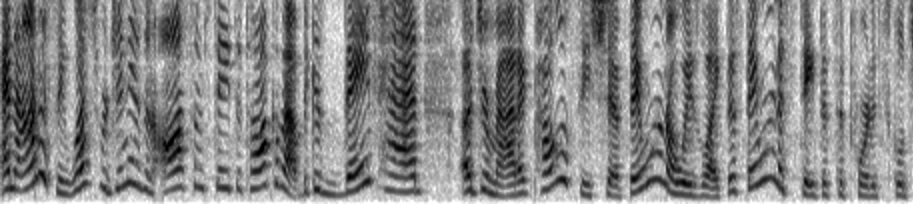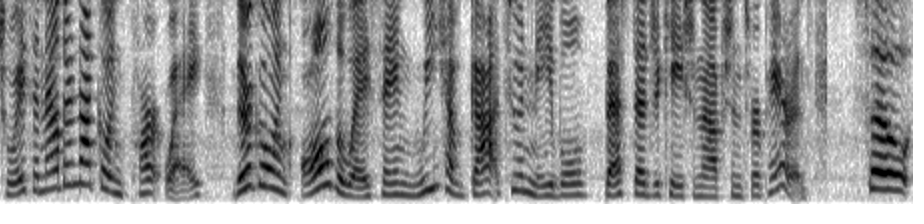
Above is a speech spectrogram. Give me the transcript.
And honestly, West Virginia is an awesome state to talk about because they've had a dramatic policy shift. They weren't always like this. They weren't a state that supported school choice, and now they're not going part way. They're going all the way, saying we have got to enable best education options for parents. So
